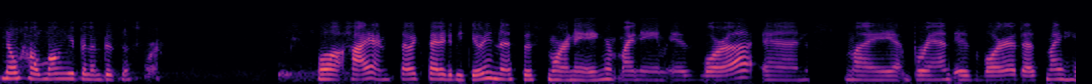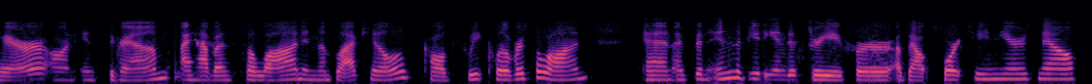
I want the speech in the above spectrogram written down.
know how long you've been in business for. Well, hi, I'm so excited to be doing this this morning. My name is Laura, and my brand is Laura Does My Hair on Instagram. I have a salon in the Black Hills called Sweet Clover Salon. And I've been in the beauty industry for about 14 years now,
